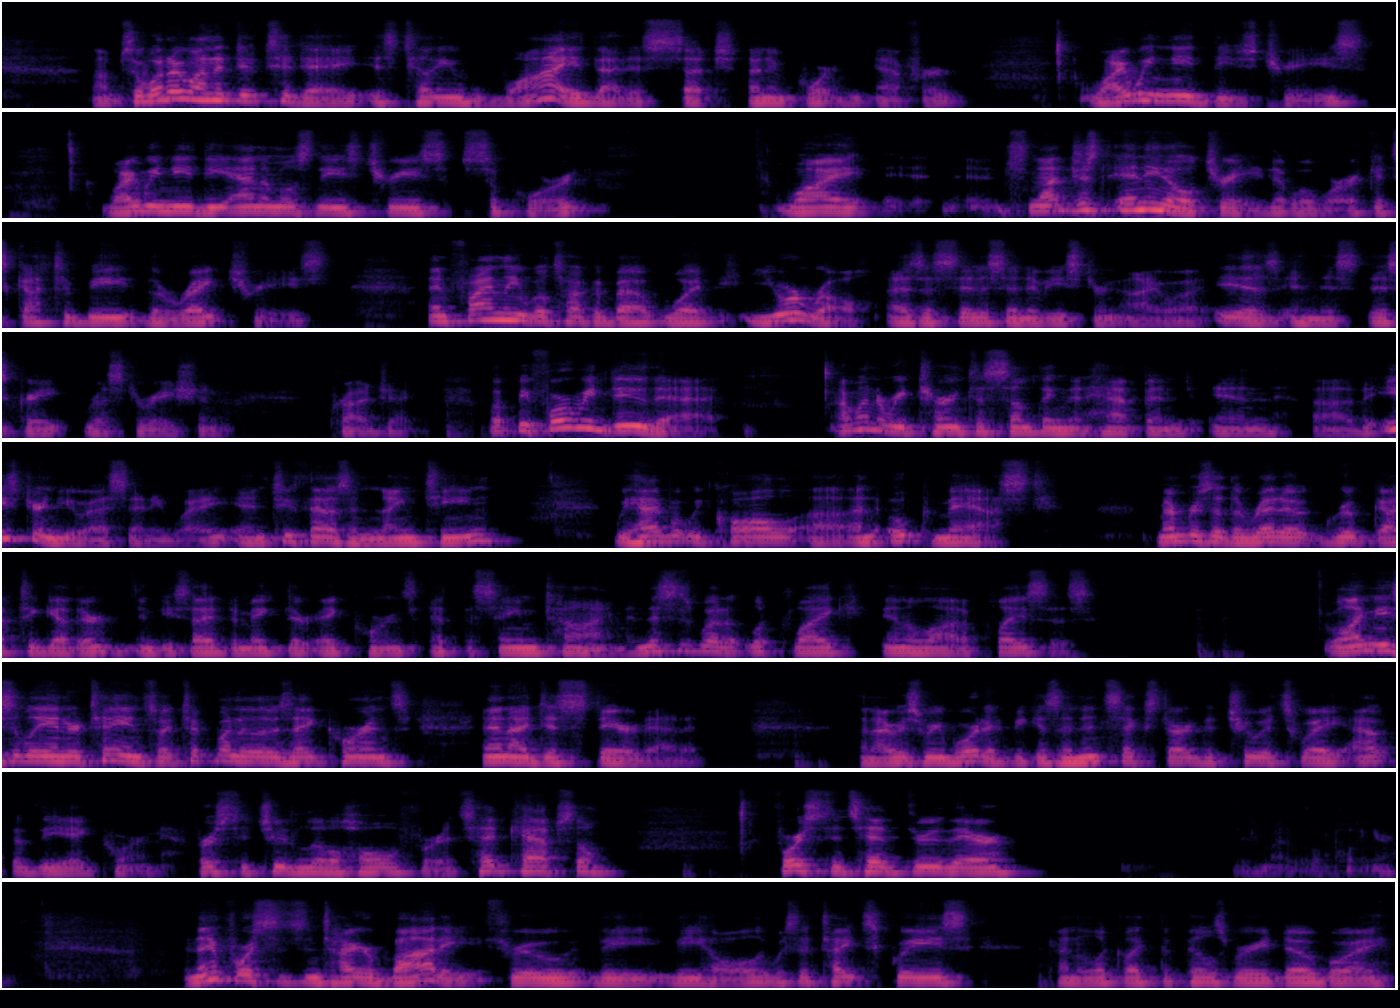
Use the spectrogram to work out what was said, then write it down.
Um, so what I want to do today is tell you why that is such an important effort why we need these trees, why we need the animals these trees support, why it's not just any old tree that will work, it's got to be the right trees. And finally, we'll talk about what your role as a citizen of Eastern Iowa is in this, this great restoration project. But before we do that, I want to return to something that happened in uh, the Eastern US anyway. In 2019, we had what we call uh, an oak mast members of the Red Oak group got together and decided to make their acorns at the same time. And this is what it looked like in a lot of places. Well, I'm easily entertained. So I took one of those acorns and I just stared at it. And I was rewarded because an insect started to chew its way out of the acorn. First, it chewed a little hole for its head capsule, forced its head through there. There's my little pointer. And then forced its entire body through the, the hole. It was a tight squeeze, kind of looked like the Pillsbury Doughboy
